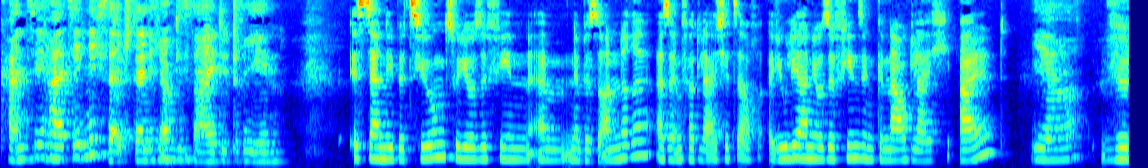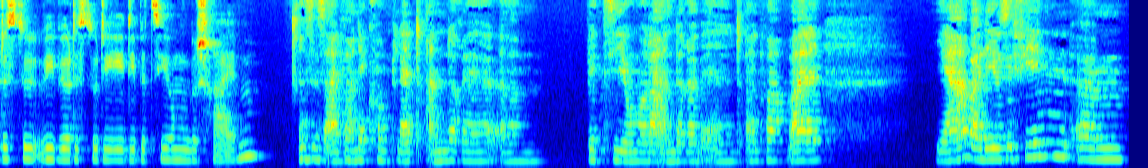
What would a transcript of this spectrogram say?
kann sie halt sich nicht selbstständig auf die Seite drehen. Ist dann die Beziehung zu Josephine ähm, eine besondere? Also im Vergleich jetzt auch, Julian und Josephine sind genau gleich alt. Ja, Würdest du, wie würdest du die, die Beziehungen beschreiben? es ist einfach eine komplett andere ähm, Beziehung oder andere Welt. Einfach weil, ja, weil die Josephine, ähm,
